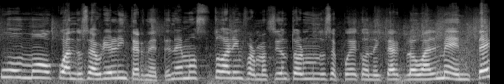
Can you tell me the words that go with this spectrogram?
como cuando se abrió el Internet. Tenemos toda la información, todo el mundo se puede conectar globalmente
